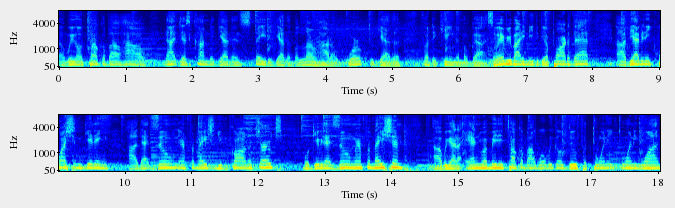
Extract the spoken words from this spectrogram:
Uh, we're going to talk about how not just come together and stay together, but learn how to work together for the kingdom of God. So everybody need to be a part of that. Uh, if you have any question getting uh, that Zoom information, you can call the church. We'll give you that Zoom information. Uh, we got an annual meeting, talk about what we're going to do for 2021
